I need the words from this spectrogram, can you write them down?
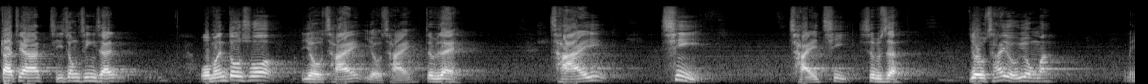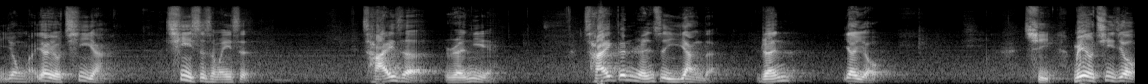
大家集中精神。我们都说有财有财，对不对？财气，财气是不是？有财有用吗？没用啊，要有气呀。气是什么意思？财者人也，财跟人是一样的，人要有。气没有气就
